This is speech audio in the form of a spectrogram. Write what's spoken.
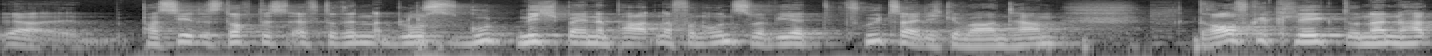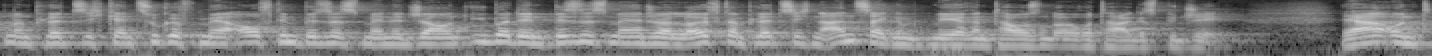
äh, ja, passiert es doch des Öfteren, bloß gut nicht bei einem Partner von uns, weil wir frühzeitig gewarnt haben, draufgeklickt und dann hat man plötzlich keinen Zugriff mehr auf den Business Manager und über den Business Manager läuft dann plötzlich eine Anzeige mit mehreren tausend Euro Tagesbudget. Ja, und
